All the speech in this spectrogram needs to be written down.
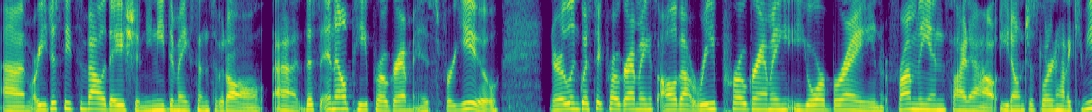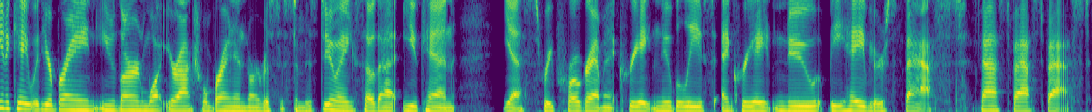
um, or you just need some validation, you need to make sense of it all. Uh, this NLP program is for you. Neurolinguistic programming is all about reprogramming your brain from the inside out. You don't just learn how to communicate with your brain, you learn what your actual brain and nervous system is doing so that you can, yes, reprogram it, create new beliefs, and create new behaviors fast, fast, fast, fast.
